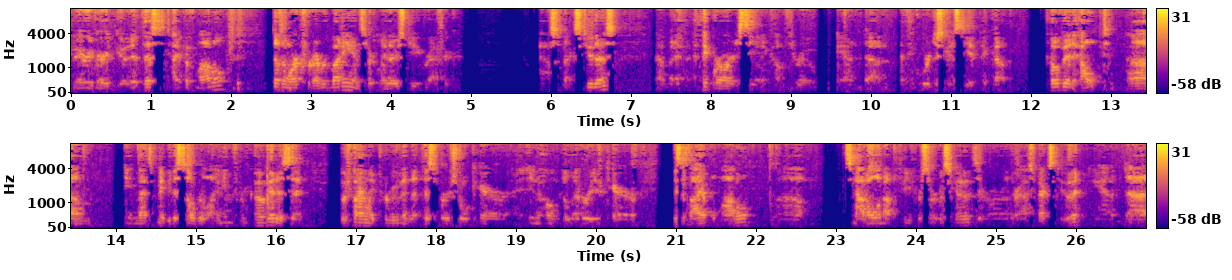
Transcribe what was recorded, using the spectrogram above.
very, very good at this type of model. It doesn't work for everybody, and certainly there's geographic aspects to this. Uh, but I, I, think we're already seeing it come through, and um, I think we're just going to see it pick up. COVID helped, um, and that's maybe the silver lining from COVID is that we've finally proven that this virtual care, in-home delivery of care, is a viable model. Um, it's not all about the fee-for-service codes. There are other aspects to it, and uh,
